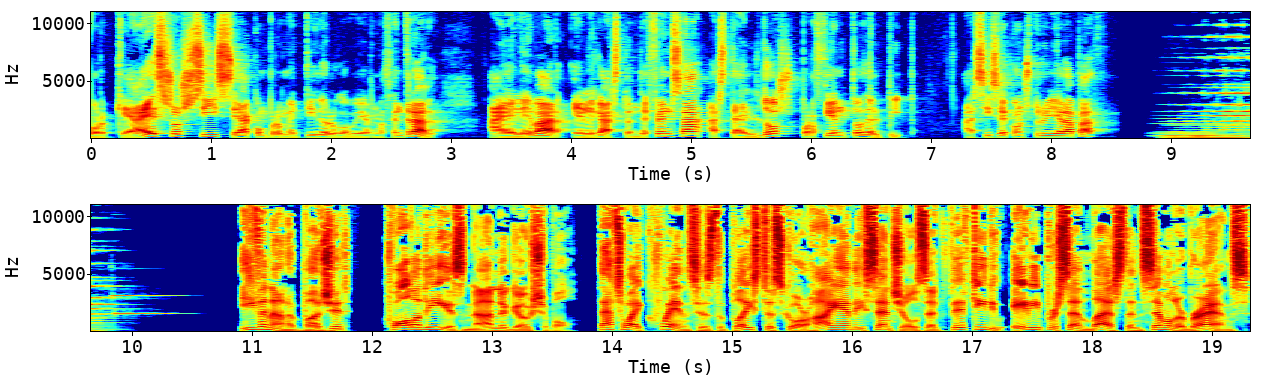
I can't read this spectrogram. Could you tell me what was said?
porque a eso sí se ha comprometido el gobierno central, a elevar el gasto en defensa hasta el 2% del PIB. ¿Así se construye la paz? Even on a budget, quality is non-negotiable. That's why Quince is the place to score high-end essentials at 50 to 80% less than similar brands.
